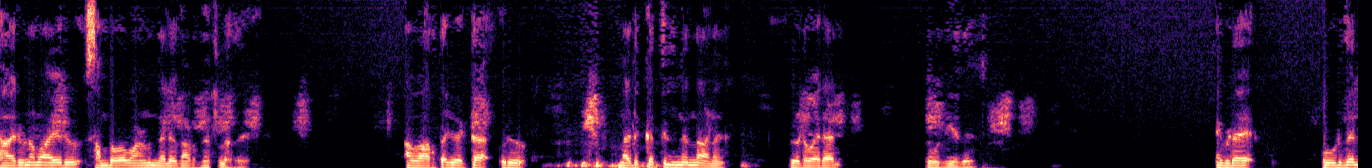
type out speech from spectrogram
ദാരുണമായൊരു സംഭവമാണ് ഇന്നലെ നടന്നിട്ടുള്ളത്. ആ വാർത്ത കേട്ട ഒരു നടുക്കത്തിൽ നിന്നാണ് ഇവിടെ വരാൻ തോന്നിയത്. ഇവിടെ കൂടുതൽ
